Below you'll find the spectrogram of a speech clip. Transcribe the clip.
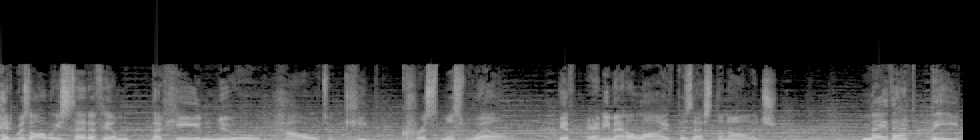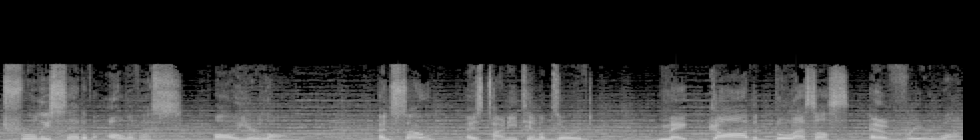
It was always said of him that he knew how to keep Christmas well, if any man alive possessed the knowledge. May that be truly said of all of us all year long. And so, as Tiny Tim observed, may God bless us, everyone.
